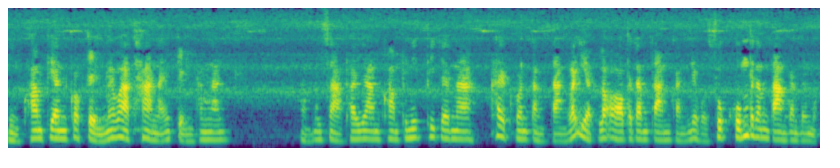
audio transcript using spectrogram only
นี่ความเพียรก็เก่งไม่ว่าท่าไหนเก่งทั้งนั้นอุตสาห์พยายามความพินิจพิจารณาไข้ควรต่าง ๆ ละเอียดละออไปตามๆกัน เรียกว่าสุขุมไปตามๆกันไปหมด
